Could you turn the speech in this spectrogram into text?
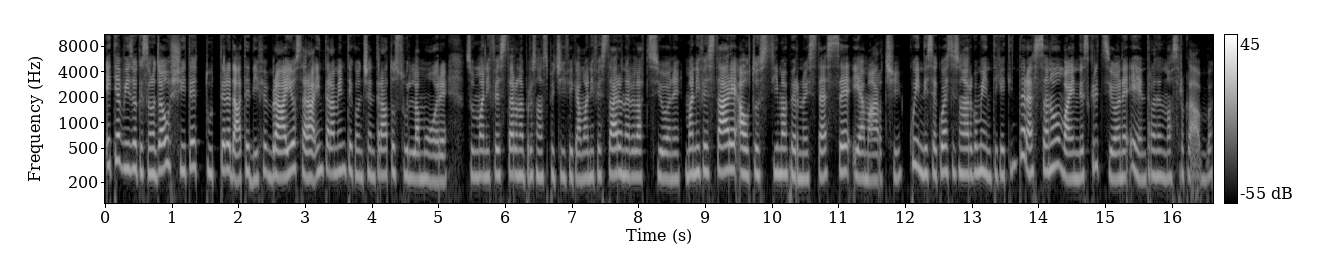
e ti avviso che sono già uscite tutte le date di febbraio, sarà interamente concentrato sull'amore, sul manifestare una persona specifica, manifestare una relazione, manifestare autostima per noi stesse e amarci. Quindi se questi sono argomenti che ti interessano, vai in descrizione e entra nel nostro club.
